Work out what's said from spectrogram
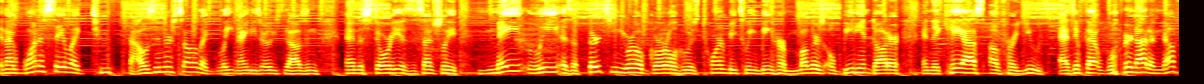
and I want to say like 2000 or so, like late 90s, early 2000. And the story is essentially Mei Lee is a 13 year old girl who is torn between being her mother's obedient daughter and the chaos of her youth. As if that were not enough,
